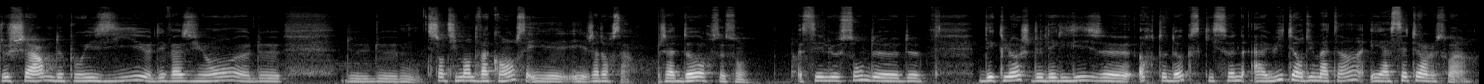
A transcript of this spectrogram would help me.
de charme, de poésie, d'évasion, de, de, de sentiments de vacances. Et, j'adore ça. J'adore ce son. C'est le son de, de- des cloches de l'église orthodoxe qui sonnent à 8 h du matin et à 7 h le soir.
